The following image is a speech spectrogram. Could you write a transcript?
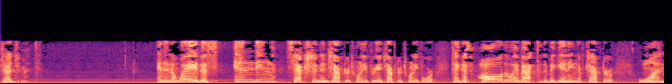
judgment. And in a way, this ending section in chapter 23 and chapter 24 take us all the way back to the beginning of chapter 1.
